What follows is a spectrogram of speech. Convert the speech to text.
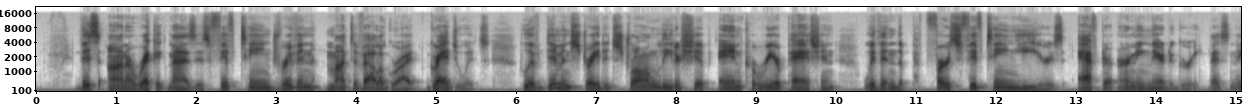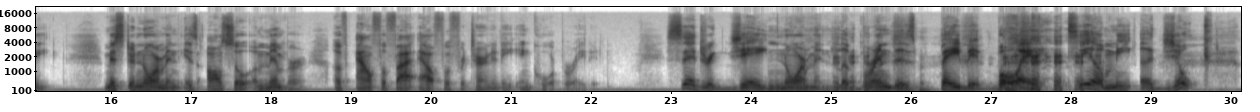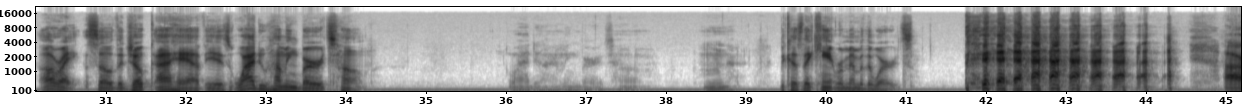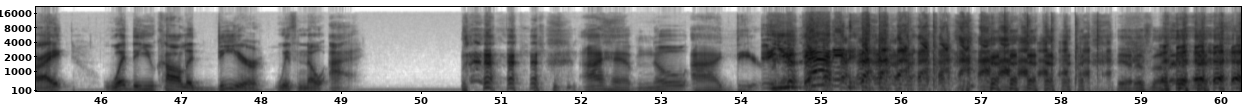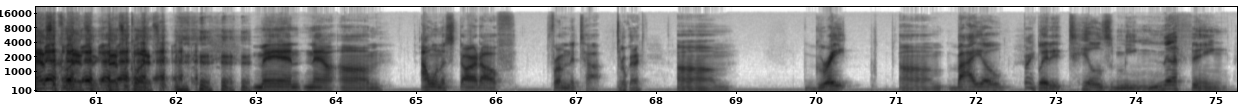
This honor recognizes 15 driven Montevallo graduates who have demonstrated strong leadership and career passion within the first 15 years after earning their degree. That's neat. Mr. Norman is also a member of Alpha Phi Alpha Fraternity Incorporated. Cedric J. Norman, LaBrenda's baby boy, tell me a joke. All right, so the joke I have is why do hummingbirds hum? Why do hummingbirds hum? Hmm. Because they can't remember the words. All right. What do you call a deer with no eye? I have no idea. You got it. yeah, that's a, that's a classic. That's a classic. Man, now um, I want to start off from the top. Okay. Um, great um, bio but it tells me nothing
